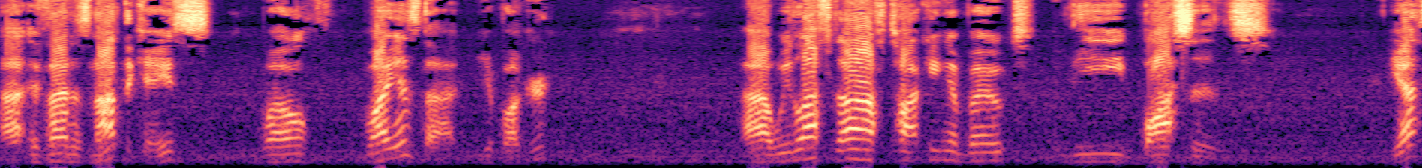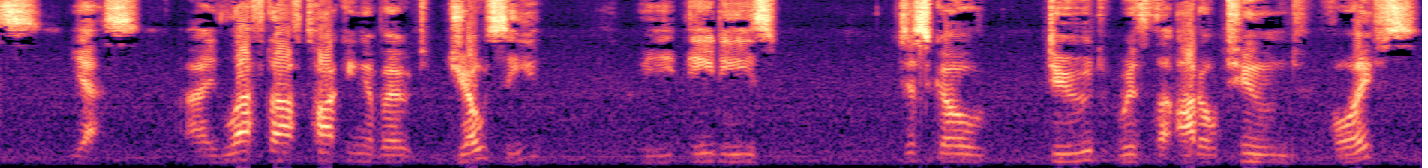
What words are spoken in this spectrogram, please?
uh, if that is not the case, well, why is that, you bugger? Uh, we left off talking about the bosses. Yes, yes. I left off talking about Josey, the 80s disco dude with the auto tuned voice,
